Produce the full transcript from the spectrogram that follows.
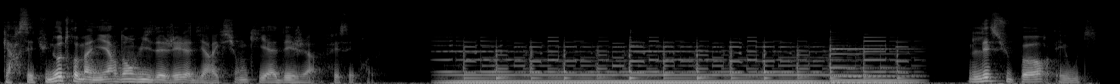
car c'est une autre manière d'envisager la direction qui a déjà fait ses preuves. Les supports et outils.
